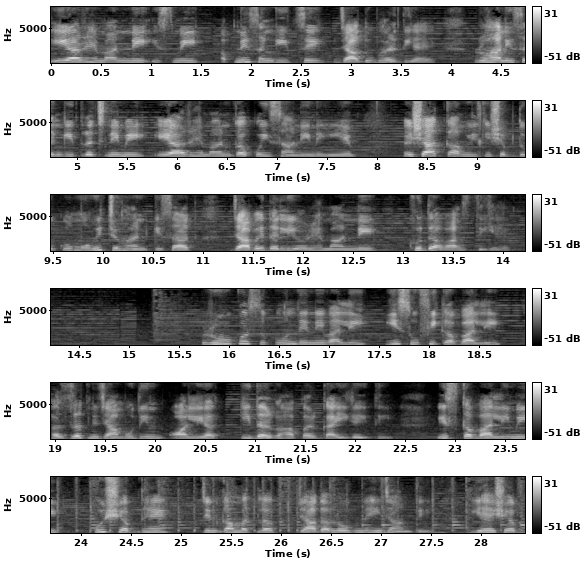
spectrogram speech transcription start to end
ए आर रहमान ने इसमें अपने संगीत से जादू भर दिया है। रूहानी संगीत रचने में ए आर रहमान का कोई सानी नहीं है। इशाद कामिल के शब्दों को मोहित चौहान के साथ जावेद अली और रहमान ने खुद आवाज़ दी है। रूह को सुकून देने वाली ये सूफ़ी कव्वाली हज़रत निजामुद्दीन औलिया की दरगाह पर गाई गई थी। इस कव्वाली में कुछ शब्द हैं जिनका मतलब ज़्यादा लोग नहीं जानते। यह शब्द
